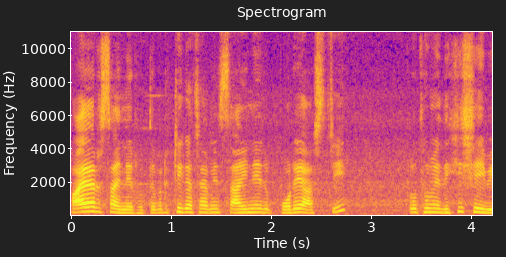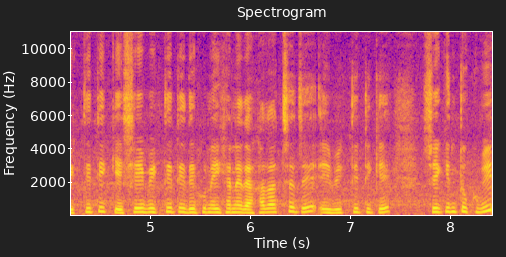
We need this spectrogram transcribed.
ফায়ার সাইনের হতে পারে। ঠিক আছে, আমি সাইনের পরে আসছি। প্রথমে দেখি সেই ব্যক্তিটিকে সেই ব্যক্তিটি দেখুন, এইখানে দেখা যাচ্ছে যে এই ব্যক্তিটিকে সে কিন্তু খুবই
